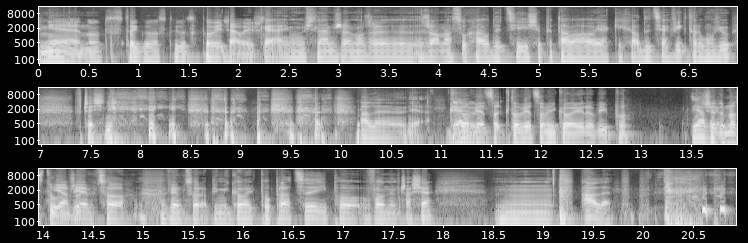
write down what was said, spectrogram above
Nie, no z tego, z tego co powiedziałeś. Okej, okay, myślałem, że może żona słucha audycji i się pytała o jakich audycjach Wiktor mówił wcześniej. Ale nie. Kto wie, co, kto wie, co Mikołaj robi po ja 17 wiem, Ja wiem co, wiem, co robi Mikołaj po pracy i po wolnym czasie. Mm, ale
